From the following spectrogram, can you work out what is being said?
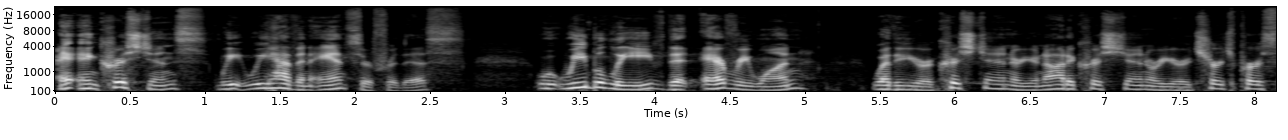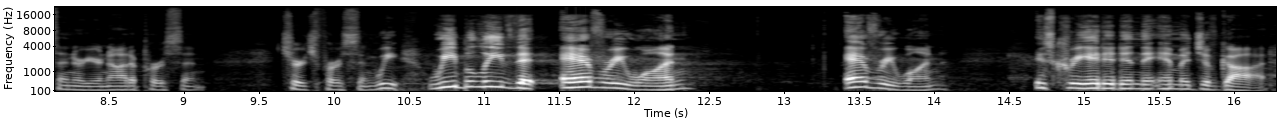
And, and Christians, we, we have an answer for this. We believe that everyone, whether you're a Christian or you're not a Christian, or you're a church person or you're not a person, church person, we, we believe that everyone, everyone is created in the image of God.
